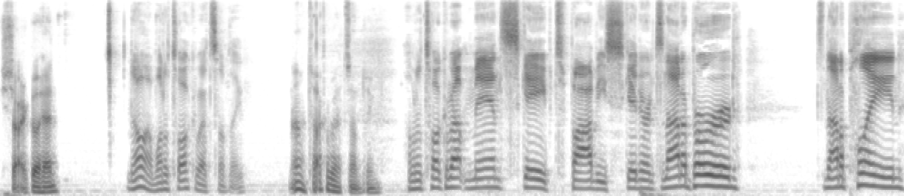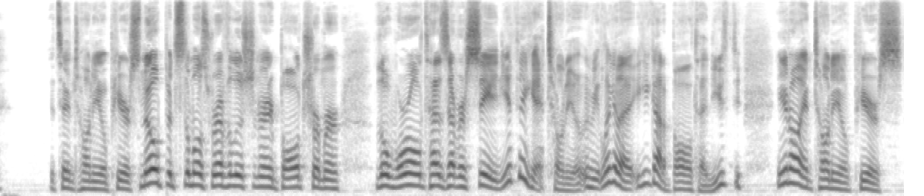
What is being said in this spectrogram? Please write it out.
Sorry, go ahead. No, I want to talk about something. No, talk about something. I'm going to talk about Manscaped, Bobby Skinner. It's not a bird. It's not a plane. It's Antonio Pierce. Nope, it's the most revolutionary ball trimmer the world has ever seen. You think Antonio? I mean, look at that. He got a bald head. You, th- you know, Antonio Pierce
